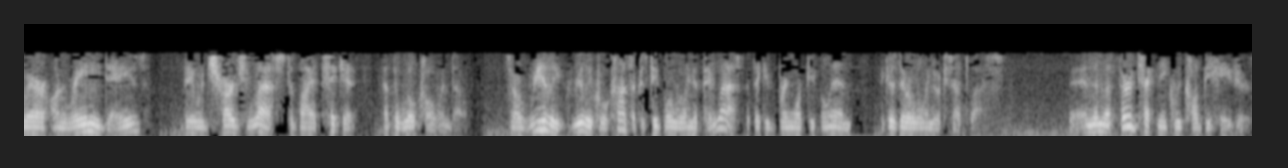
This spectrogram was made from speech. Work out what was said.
where on rainy days, they would charge less to buy a ticket at the will call window. So really, really cool concept because people were willing to pay less, but they could bring more people in because they were willing to accept less. And then the third technique we call behaviors.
